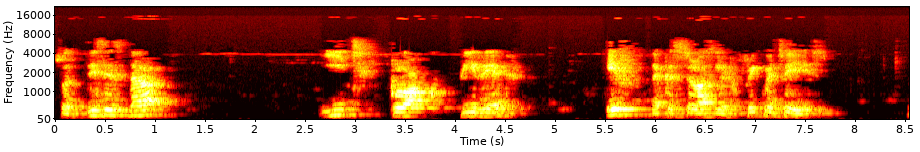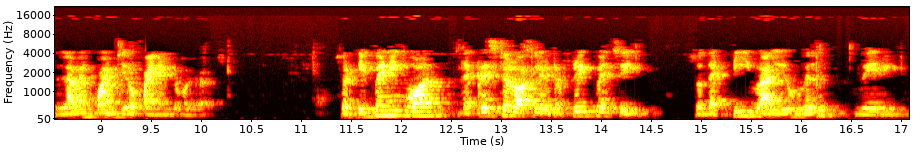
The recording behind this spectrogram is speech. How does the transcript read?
So this is the each clock period if the crystal oscillator frequency is 11.059 megahertz. So depending on the crystal oscillator frequency, So the t value will vary.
